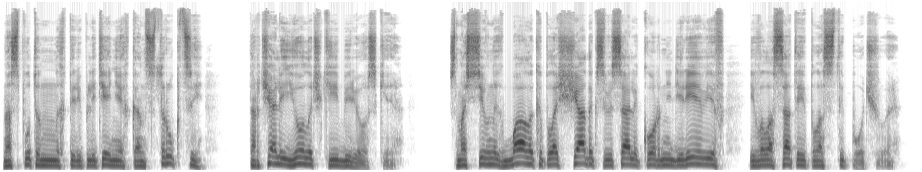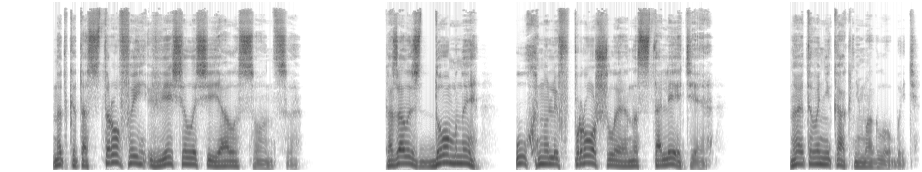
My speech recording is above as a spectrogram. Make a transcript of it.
на спутанных переплетениях конструкций, торчали елочки и березки. С массивных балок и площадок свисали корни деревьев — и волосатые пласты почвы. Над катастрофой весело сияло солнце. Казалось, домны ухнули в прошлое на столетие, но этого никак не могло быть.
